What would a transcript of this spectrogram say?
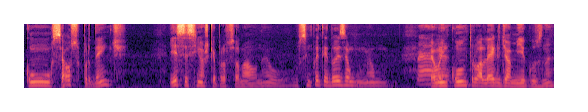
com o Celso Prudente. Esse sim, acho que é profissional, né? O, o 52 é um, é um, é um encontro alegre de amigos, né?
